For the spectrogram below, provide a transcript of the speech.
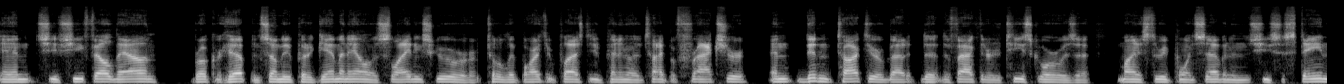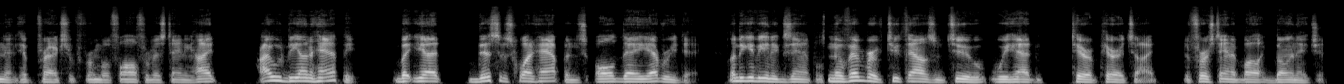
And she, she fell down, broke her hip, and somebody put a gamma nail and a sliding screw or a total hip arthroplasty, depending on the type of fracture, and didn't talk to her about it, the, the fact that her T score was a minus 3.7 and she sustained that hip fracture from a fall from a standing height, I would be unhappy. But yet, this is what happens all day, every day. Let me give you an example. November of 2002, we had teriparatide the first anabolic bone agent.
